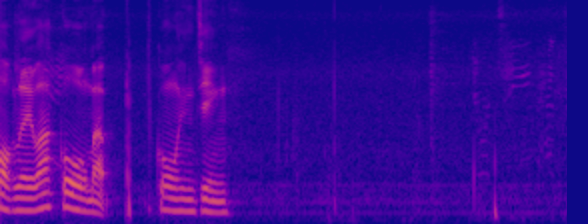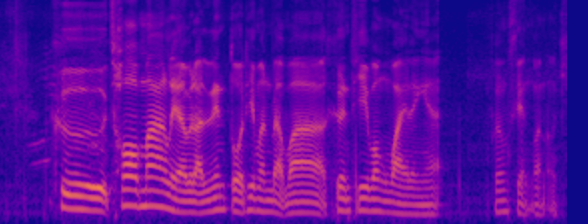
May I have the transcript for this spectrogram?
บอกเลยว่าโกงแบบโกงจริง ๆ คือชอบมากเลยอะเวลาเล่นตัวที่มันแบบว่าเคลื่อนที่ว่องไวอะไรเงี้ย เพิ่มเสียงก่อน โอเค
